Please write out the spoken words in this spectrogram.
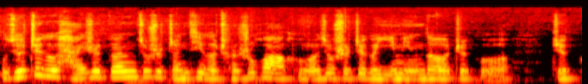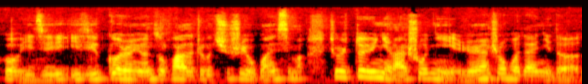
我觉得这个还是跟就是整体的城市化和就是这个移民的这个这个以及以及个人原子化的这个趋势有关系嘛？就是对于你来说，你仍然生活在你的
